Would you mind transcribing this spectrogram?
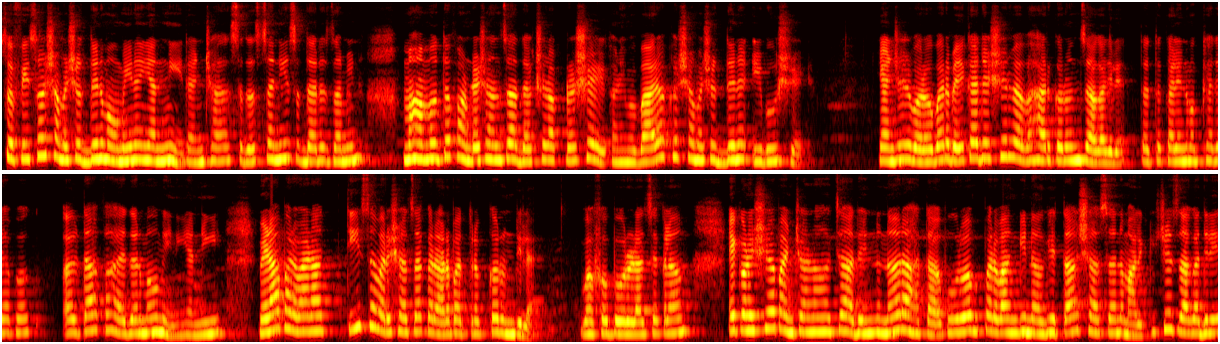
सुफिसा शमशुद्दीन मोमीन यांनी त्यांच्या सदस्यांनी सदर जमीन महमूद फाउंडेशनचा अध्यक्ष डॉक्टर शेख आणि मुबारक शमशुद्दीन इबू शेख यांच्याबरोबर बेकायदेशीर व्यवहार करून जागा दिले. तत्कालीन मुख्याध्यापक अल्ताफ हैदर मोमीन यांनी वेळापरवाना तीस वर्षाचा करारपत्रक करून दिलाय. वफ बोर्डाचे कलम एकोणीसशे पंच्याण्णवच्या अधीन न राहता पूर्व परवानगी न घेता शासन मालकीची जागा दिली.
